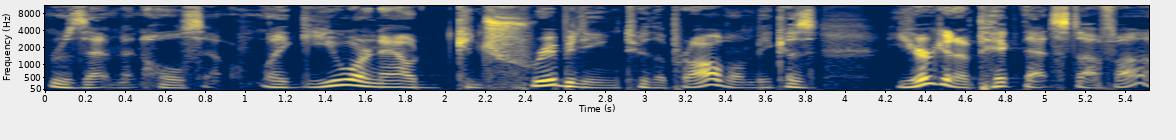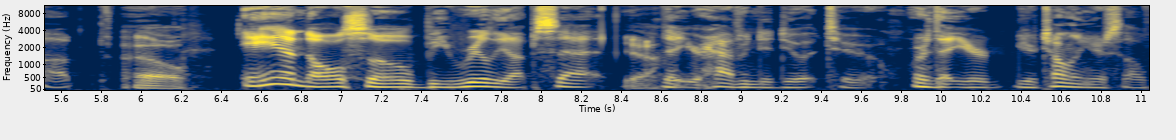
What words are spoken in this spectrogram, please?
resentment wholesale. Like you are now contributing to the problem because you're going to pick that stuff up Oh, and also be really upset Yeah. that you're having to do it too, or that you're you're telling yourself,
